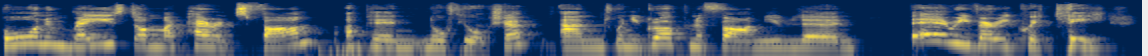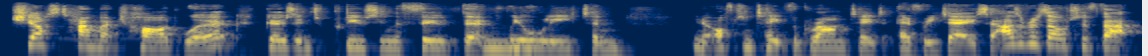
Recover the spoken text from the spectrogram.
born and raised on my parents' farm up in North Yorkshire. And when you grow up on a farm, you learn very, very quickly just how much hard work goes into producing the food that mm. we all eat and you know often take for granted every day. So as a result of that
